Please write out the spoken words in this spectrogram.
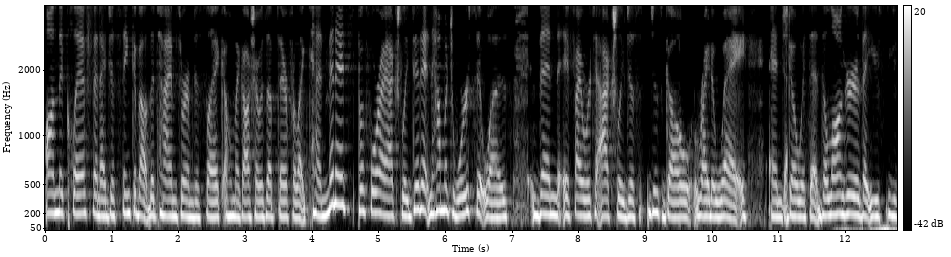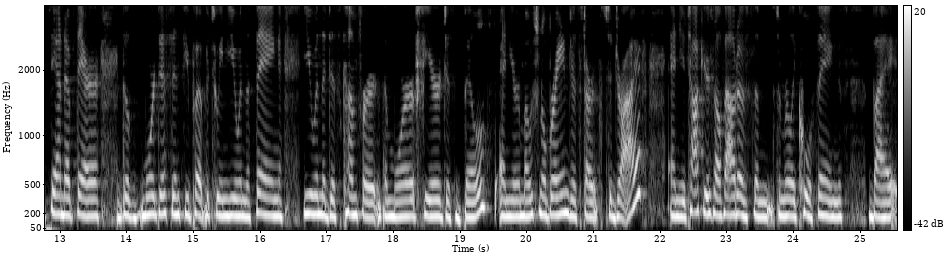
on the cliff. And I just think about the times where I'm just like, oh my gosh, I was up there for like 10 minutes before I actually did it and how much worse it was than if I were to actually just, just go right away and go with it. The longer that you, you stand up there, the more distance you put between you and the thing, you and the discomfort, the more fear just builds and your emotional brain just starts to drive and you talk yourself out of some some really cool things by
